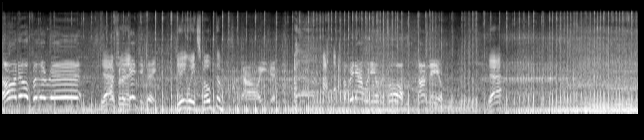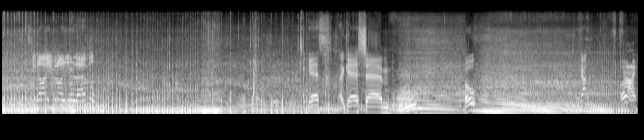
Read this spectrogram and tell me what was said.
Oh no, for the uh, Yeah, for the Mackenzie thing? do you think we'd smoke them? No, easy. I've been out with Neil before, and Neil. Yeah? Is he not even on your level? I guess, I guess, um... Oh. Ca- All right.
